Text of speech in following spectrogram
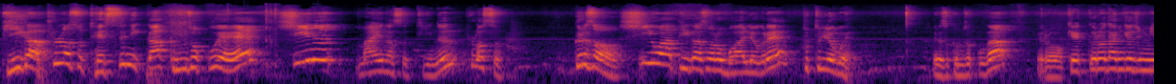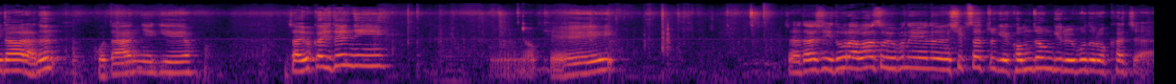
B가 플러스 됐으니까 금속구에 C는 마이너스, D는 플러스. 그래서 C와 B가 서로 뭐 하려고 그래? 붙으려고 해. 그래서 금속구가 이렇게 끌어당겨집니다. 라는 고단 얘기예요. 자, 여기까지 됐니? 오케이. 자, 다시 돌아와서 이번에는 14쪽의 검정기를 보도록 하자.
